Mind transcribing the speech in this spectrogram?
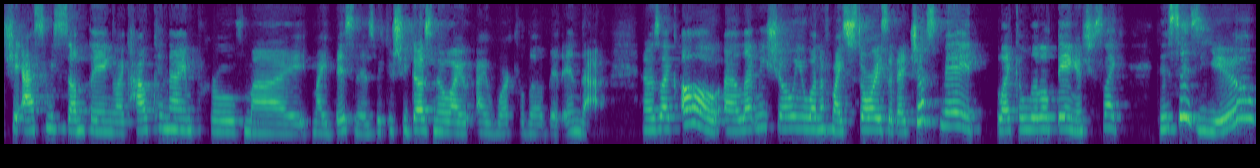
she asked me something like how can i improve my my business? Because she does know i, I work a little bit in that. And i was like oh uh, let me show you one of my stories that i just made like a little thing. And she's like this is you?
